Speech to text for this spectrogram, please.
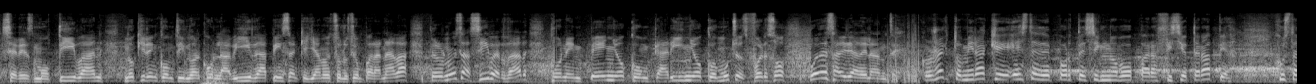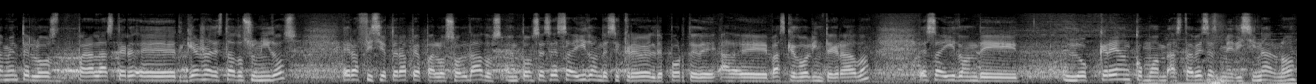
se desmotivan, no quieren continuar con la vida, piensan que ya no hay solución para nada, pero no es así, ¿verdad? Con empeño, con cariño, con mucho esfuerzo, puedes salir adelante. Correcto, mira que este deporte se innovó para fisioterapia. Justamente los, para la guerra de Estados Unidos era fisioterapia para los soldados. Entonces es ahí donde se creó el deporte de eh, básquetbol integrado. Es ahí donde lo crean como hasta a veces medicinal, ¿no?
